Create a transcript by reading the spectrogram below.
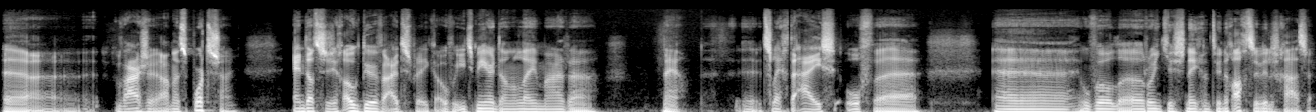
eh, waar ze aan het sporten zijn. En dat ze zich ook durven uit te spreken over iets meer dan alleen maar eh, nou ja, eh, het slechte ijs. Of eh, hoeveel eh, rondjes 29-8 ze willen schaatsen.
